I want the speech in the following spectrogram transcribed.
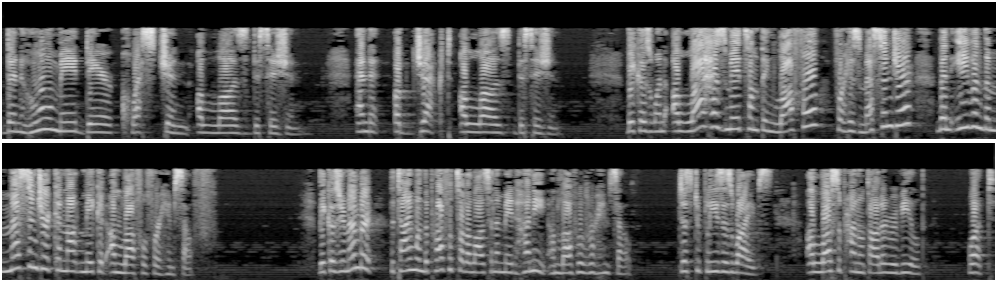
Then who may dare question Allah's decision? And object Allah's decision? Because when Allah has made something lawful for His messenger, then even the messenger cannot make it unlawful for himself. Because remember the time when the Prophet ﷺ made honey unlawful for himself, just to please his wives. Allah subhanahu wa ta'ala revealed, what?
